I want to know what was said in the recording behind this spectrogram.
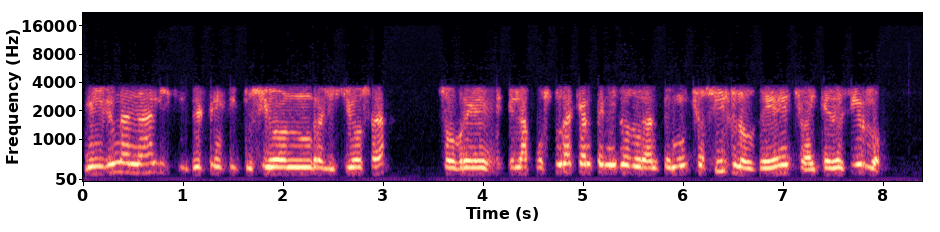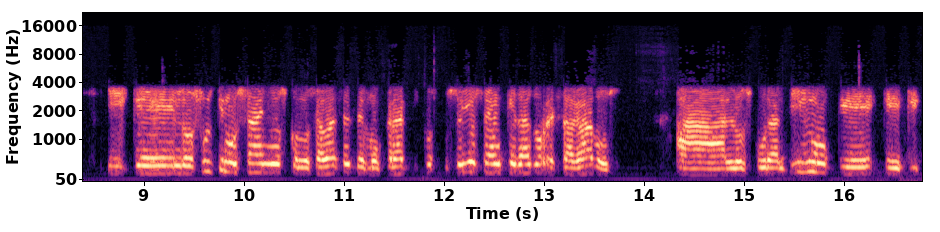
ni de un análisis de esta institución religiosa sobre la postura que han tenido durante muchos siglos, de hecho, hay que decirlo, y que en los últimos años, con los avances democráticos, pues ellos se han quedado rezagados al oscurantismo que, que, que,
